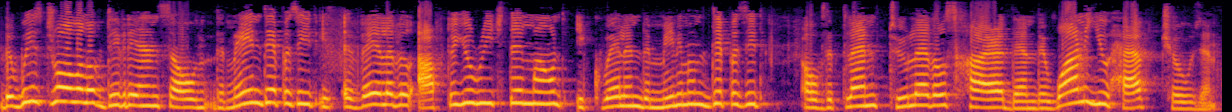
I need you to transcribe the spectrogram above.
the withdrawal of dividends on the main deposit is available after you reach the amount equaling the minimum deposit of the plan two levels higher than the one you have chosen.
